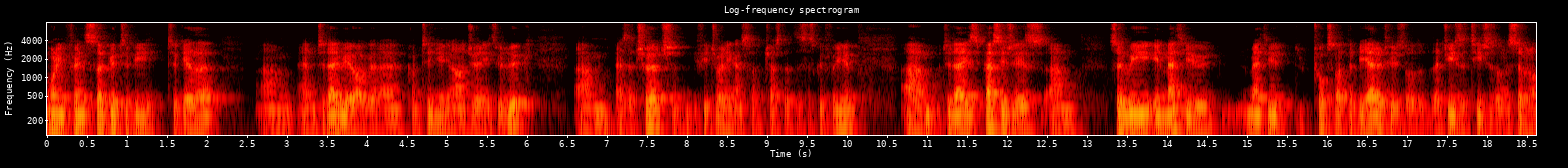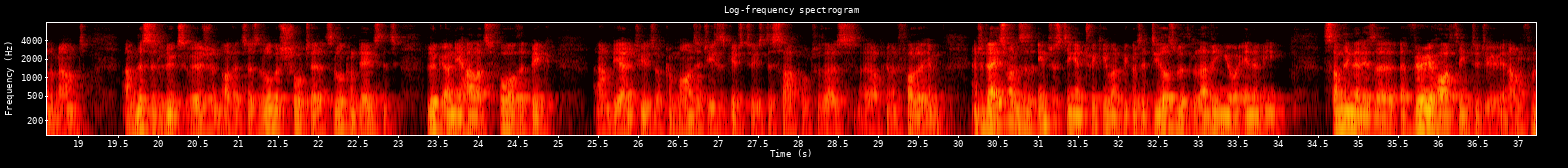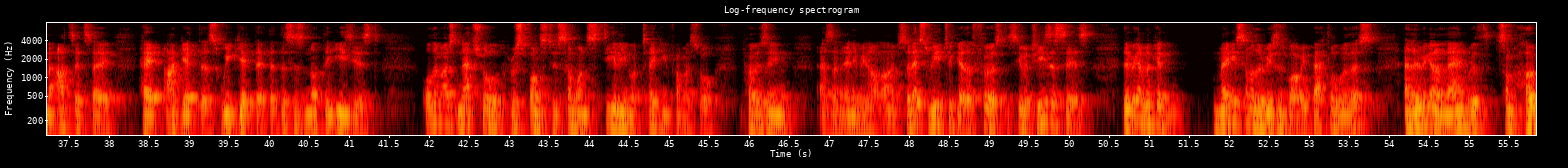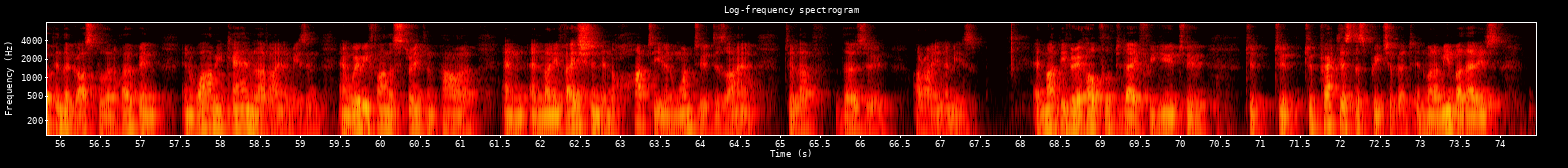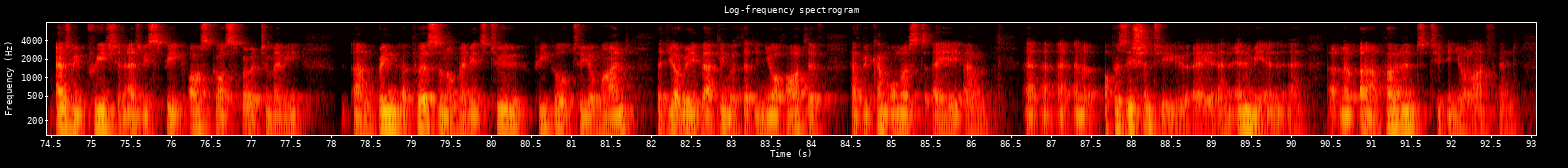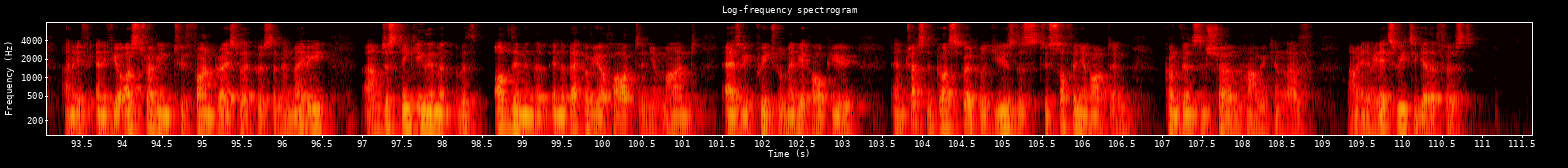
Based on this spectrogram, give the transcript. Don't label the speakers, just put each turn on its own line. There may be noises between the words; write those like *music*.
Morning, friends. So good to be together. Um, and today we are going to continue in our journey through Luke um, as a church. And if you're joining us, I trust that this is good for you. Um, today's passage is um, so we in Matthew, Matthew talks about the Beatitudes or that Jesus teaches on the Sermon on the Mount. Um, this is Luke's version of it. So it's a little bit shorter, it's a little condensed. It's Luke only highlights four of the big um, beatitudes or commands that Jesus gives to his disciple, to those that are going to follow him. And today's one is an interesting and tricky one because it deals with loving your enemy, something that is a, a very hard thing to do. And I want from the outset say, hey, I get this, we get that, that this is not the easiest or the most natural response to someone stealing or taking from us or posing as an enemy in our lives. So let's read together first and see what Jesus says. Then we're going to look at maybe some of the reasons why we battle with this and then we're going to land with some hope in the gospel and hope in, in why we can love our enemies and, and where we find the strength and power and, and motivation in the heart to even want to desire to love those who are our enemies. It might be very helpful today for you to, to, to, to practice this preach a bit. And what I mean by that is, as we preach and as we speak, ask God's Spirit to maybe um, bring a person or maybe it's two people to your mind that you are really battling with, that in your heart have, have become almost a, um, a, a an opposition to you, a, an enemy, an, an, an opponent to, in your life. And, and, if, and if you are struggling to find grace for that person, then maybe um, just thinking them with, of them in the, in the back of your heart and your mind as we preach will maybe help you and trust that God's Spirit will use this to soften your heart and convince and show how we can love our enemy. Let's read together first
